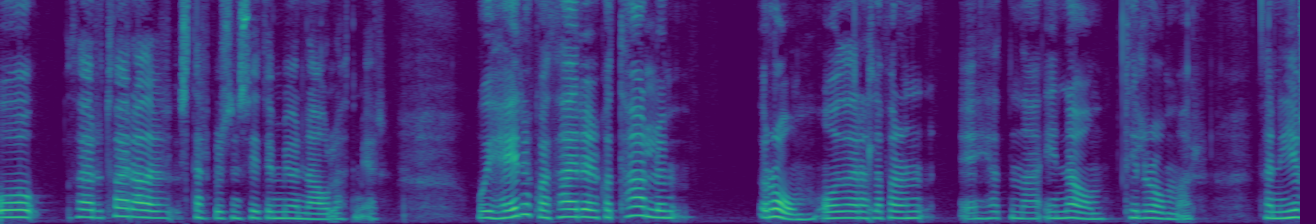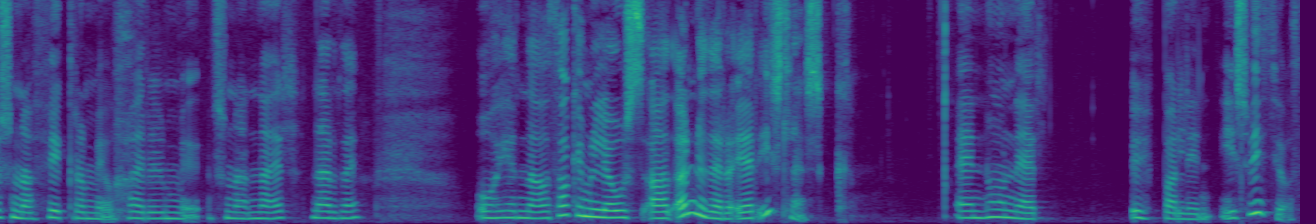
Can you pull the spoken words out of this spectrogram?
og það eru tvær aðar stelpur sem sitja mjög nálægt mér. Og ég heyri eitthvað það er eitthvað að tala um Róm og það er alltaf að fara eh, hérna í nám til Rómar. Þannig ég svona fikra mig og það er svona nær, nær þeim. Og hérna og þá kemur ljós að önnu þeirra er íslensk en hún er uppalinn í Svíþjóð.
